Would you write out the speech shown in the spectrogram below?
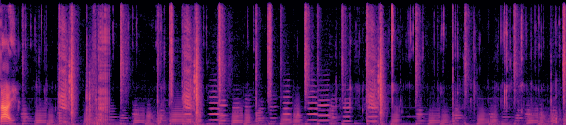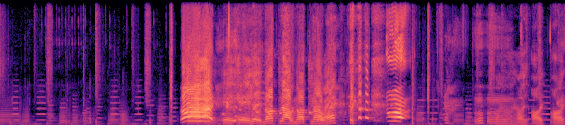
die. Ой! Hey, hey, hey, not now, not now, eh? Mhm. Ай, ай, ай,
